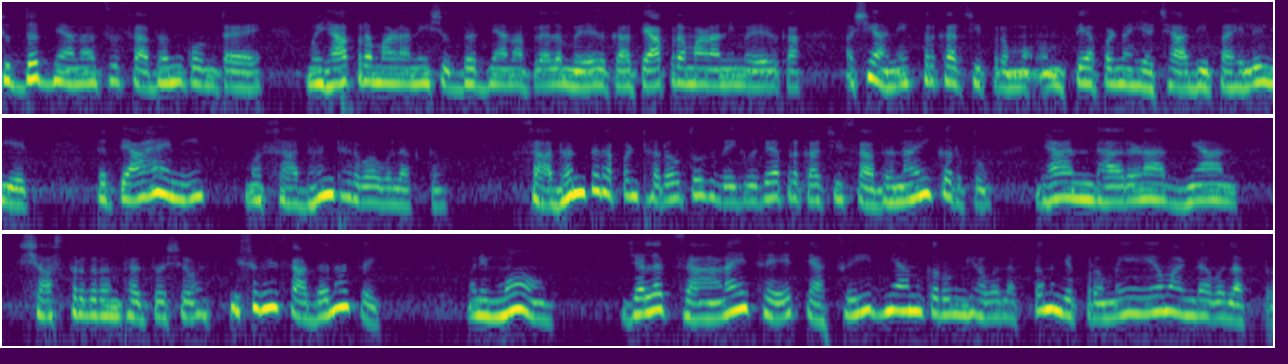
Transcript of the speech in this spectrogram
शुद्ध ज्ञानाचं साधन कोणतं आहे? मग ह्या प्रमाणाने शुद्ध ज्ञान आपल्याला मिळेल का? त्या प्रमाणाने मिळेल का? अशी अनेक प्रकारची प्रम ते आपण ह्याच्या आधी पाहिलेली आहेत. तर त्या ह्यानी मग साधन ठरवावं लागतं. साधन तर आपण ठरवतोच वेगवेगळ्या प्रकारची साधनाही करतो. ध्यान धारणा ज्ञान शास्त्रग्रंथाचं श्रवण ही सगळी साधनच आहे आणि मग ज्याला जाणायचं आहे त्याचंही ज्ञान करून घ्यावं लागतं म्हणजे प्रमेय मांडावं लागतं.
